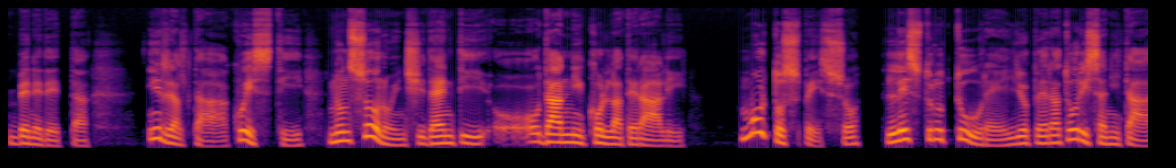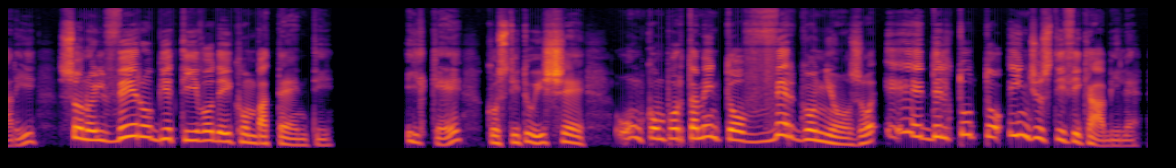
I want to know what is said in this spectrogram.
Benedetta, in realtà questi non sono incidenti o danni collaterali. Molto spesso le strutture e gli operatori sanitari sono il vero obiettivo dei combattenti, il che costituisce un comportamento vergognoso e del tutto ingiustificabile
